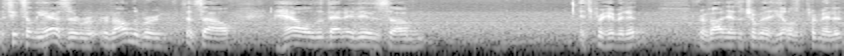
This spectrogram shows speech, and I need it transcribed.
the Tzitz Eliezer, Rav Waldenberg held that it is um, it's prohibited. Ravadi has a true that he holds it's permitted,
